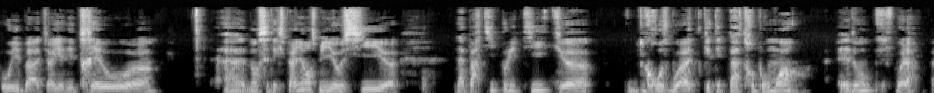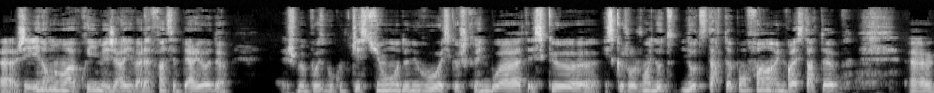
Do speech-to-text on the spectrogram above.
haut et bas. Il y a des très hauts euh, euh, dans cette expérience, mais il y a aussi euh, la partie politique de grosse boîte qui était pas trop pour moi. Et donc voilà, j'ai énormément appris, mais j'arrive à la fin de cette période. Je me pose beaucoup de questions. De nouveau, est-ce que je crée une boîte? Est-ce que est-ce que je rejoins une autre une autre startup enfin, une vraie startup euh,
